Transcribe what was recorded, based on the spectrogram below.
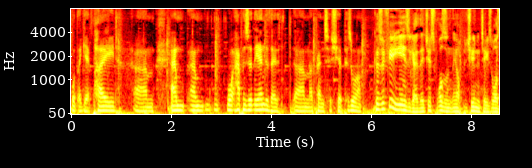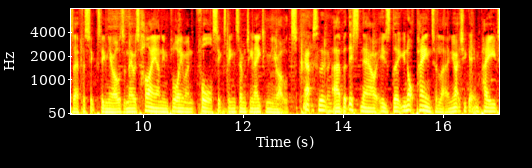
what they get paid, um, and, and what happens at the end of their um, apprenticeship as well. because a few years ago there just wasn't the opportunities, was there, for 16 year olds, and there was high unemployment for 16, 17, 18 year olds. Absolutely. Uh, but this now is that you're not paying to learn; you're actually getting paid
